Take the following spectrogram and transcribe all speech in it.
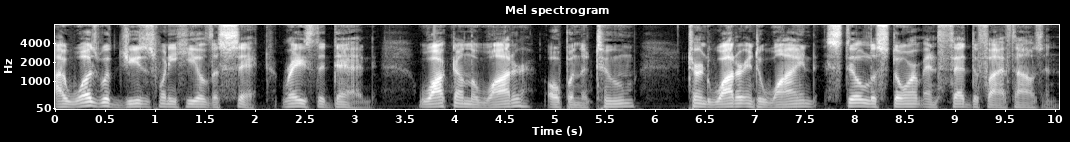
I was with Jesus when he healed the sick, raised the dead, walked on the water, opened the tomb, turned water into wine, stilled the storm, and fed the five thousand.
